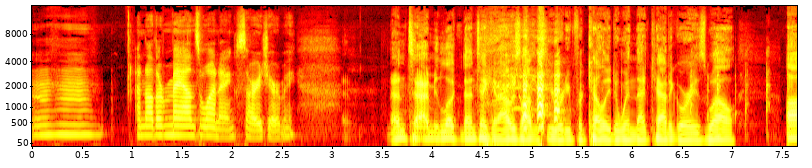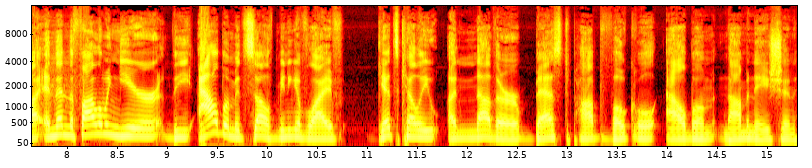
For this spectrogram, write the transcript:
"Mm-hmm." Another man's winning. Sorry, Jeremy. None ta- I mean, look, none taken. I was obviously rooting for Kelly to win that category as well. Uh, and then the following year, the album itself, Meaning of Life, gets Kelly another Best Pop Vocal Album nomination.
